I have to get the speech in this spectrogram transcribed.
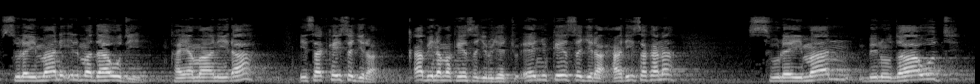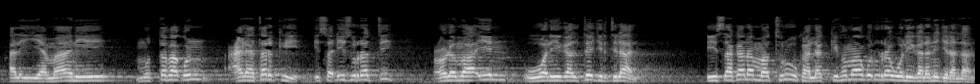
سليمان إلما داودي. كيماني لا إسا كيس جرا. نما كيس جرو جتشو. أين كيس جرا. حديث كان. سليمان بن داود اليماني متفق على ترك إسا دي سرتي علماء ولي قلت جرتلال. متروكا لكي فما قل ولي قلني جرلال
